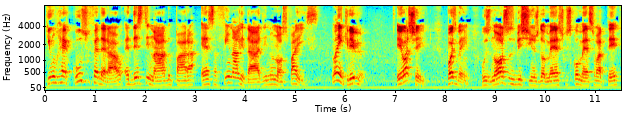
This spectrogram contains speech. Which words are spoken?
que um recurso federal é destinado para essa finalidade no nosso país. Não é incrível? Eu achei. Pois bem, os nossos bichinhos domésticos começam a ter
